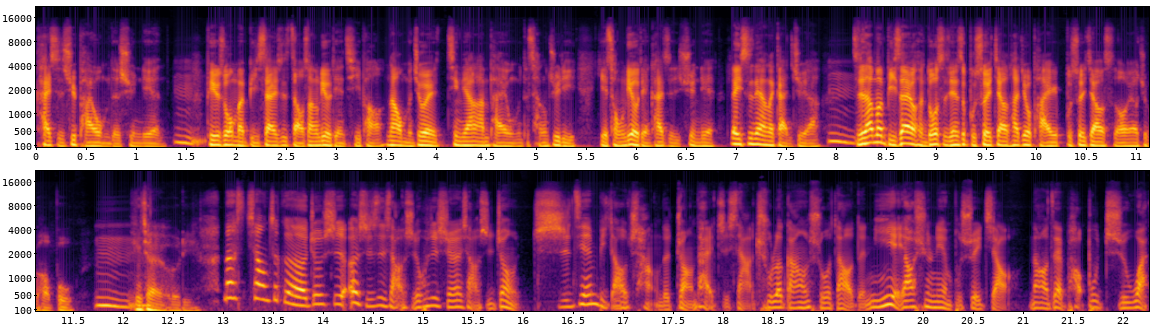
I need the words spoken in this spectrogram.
开始去排我们的训练。嗯比如说我们比赛是早上六点起跑，那我们就会尽量安排我们的长距离也从六点开始训练，类似那样的感觉啊。嗯只是他们比赛有很多时间是不睡觉，他就排不睡觉的时候要去跑步，嗯听起来也合理。那像这个就是二十四小时或是十二小时这种时间比较长的状态之下，除了刚刚说到的，你也要训练不睡觉，然后在跑步之外，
